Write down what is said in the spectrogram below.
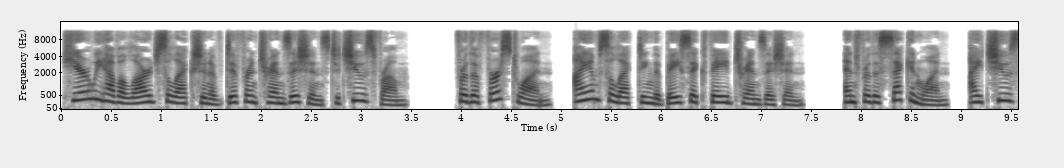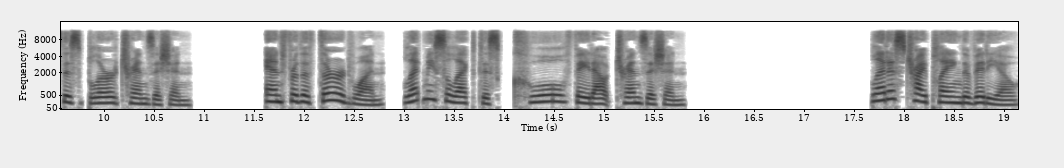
here we have a large selection of different transitions to choose from. For the first one, I am selecting the basic fade transition. And for the second one, I choose this blur transition. And for the third one, let me select this cool fade out transition. Let us try playing the video.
